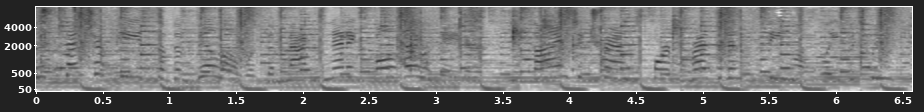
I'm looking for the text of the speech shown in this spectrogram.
The centerpiece of the villa was the magnetic ball elevator, designed to transport residents seamlessly between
